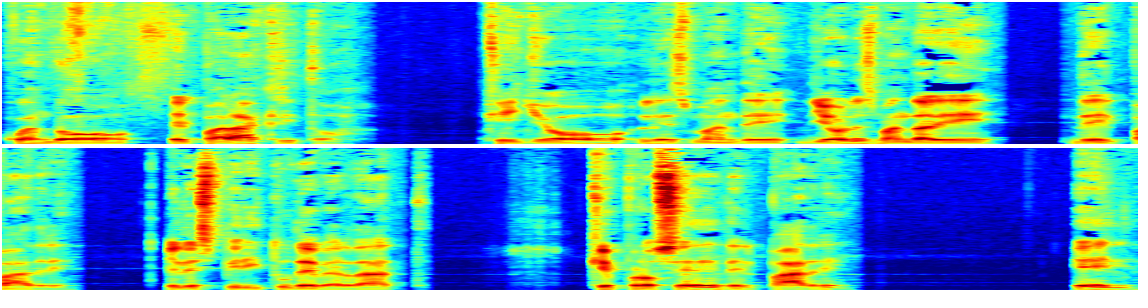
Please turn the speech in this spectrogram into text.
Cuando el Parácrito que yo les mandé, yo les mandaré del Padre, el Espíritu de verdad, que procede del Padre, Él,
